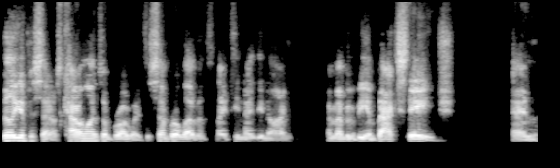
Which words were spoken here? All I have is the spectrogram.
billion percent? It was Caroline's on Broadway, December 11th, 1999. I remember being backstage, and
